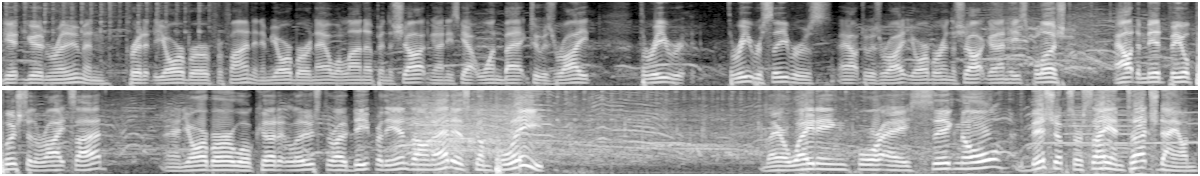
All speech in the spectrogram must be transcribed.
get good room and credit to Yarborough for finding him. Yarborough now will line up in the shotgun. He's got one back to his right, three re- three receivers out to his right. Yarborough in the shotgun. He's flushed out to midfield, pushed to the right side, and Yarborough will cut it loose, throw deep for the end zone. That is complete. They are waiting for a signal. The Bishops are saying touchdown.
